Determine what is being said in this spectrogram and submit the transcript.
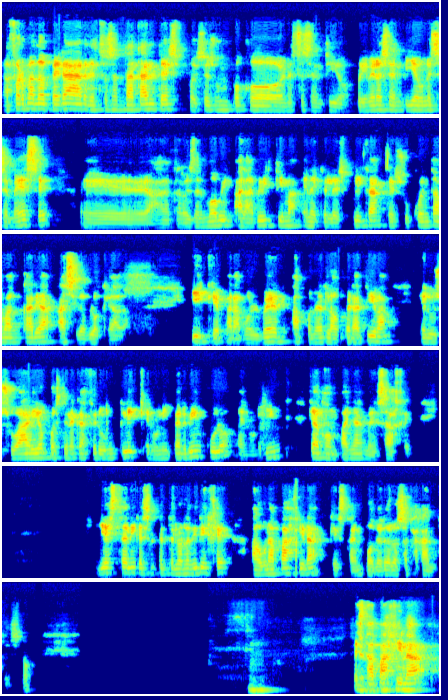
La forma de operar de estos atacantes pues es un poco en este sentido. Primero se envía un SMS eh, a través del móvil a la víctima en el que le explican que su cuenta bancaria ha sido bloqueada y que para volver a poner la operativa el usuario pues tiene que hacer un clic en un hipervínculo, en un link que acompaña el mensaje. Y este link es el que te lo redirige a una página que está en poder de los atacantes. Esta página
